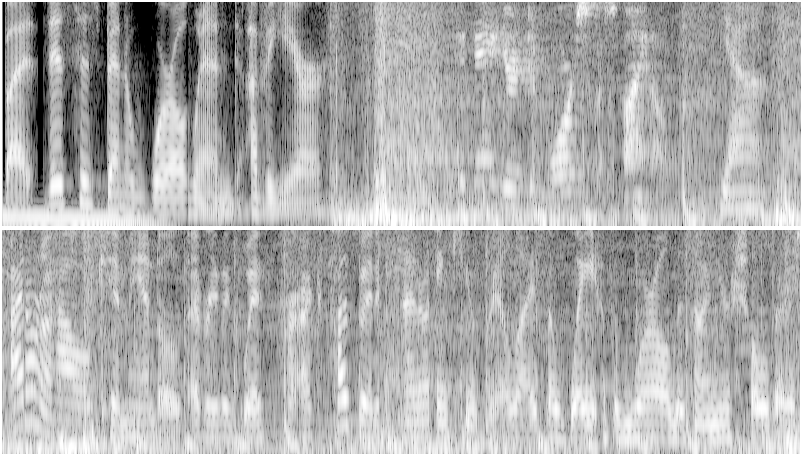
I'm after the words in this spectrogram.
But this has been a whirlwind of a year. Today, your divorce was final. Yeah. I don't know how Kim handles everything with her ex-husband. I don't think you realize the weight of the world is on your shoulders.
